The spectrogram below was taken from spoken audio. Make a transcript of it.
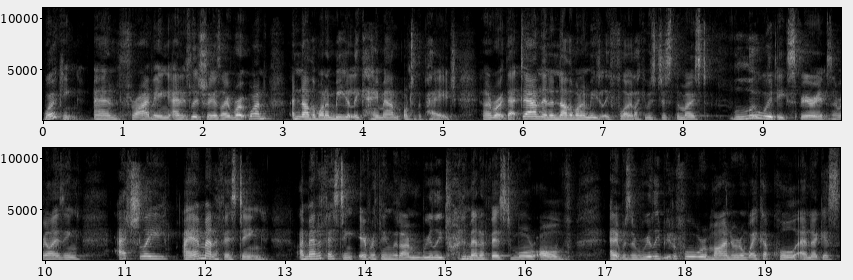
working and thriving. And it's literally as I wrote one, another one immediately came out onto the page. And I wrote that down, then another one immediately flowed. Like it was just the most fluid experience. I'm realizing actually I am manifesting. I'm manifesting everything that I'm really trying to manifest more of. And it was a really beautiful reminder and a wake up call, and I guess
